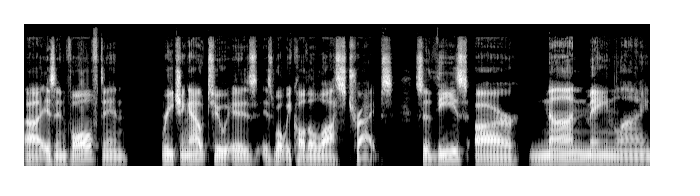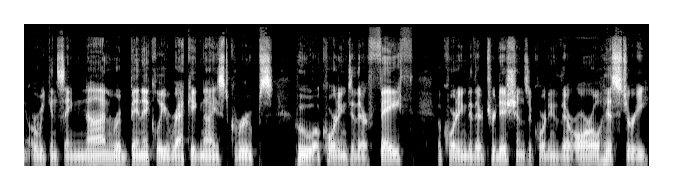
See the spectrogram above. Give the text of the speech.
uh, is involved in reaching out to is is what we call the lost tribes. So these are non-mainline, or we can say non-rabbinically recognized groups who, according to their faith, according to their traditions, according to their oral history,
